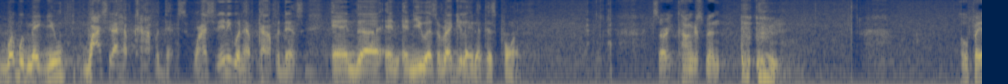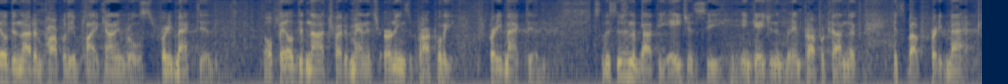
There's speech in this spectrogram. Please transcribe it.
What would make you, why should I have confidence? Why should anyone have confidence in, uh, in, in you as a regulator at this point? Sorry, Congressman. OFHEO did not improperly apply accounting rules. Freddie Mac did. OFHEO did not try to manage earnings improperly. Freddie Mac did. So this isn't about the agency engaging in improper conduct. It's about Freddie Mac.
